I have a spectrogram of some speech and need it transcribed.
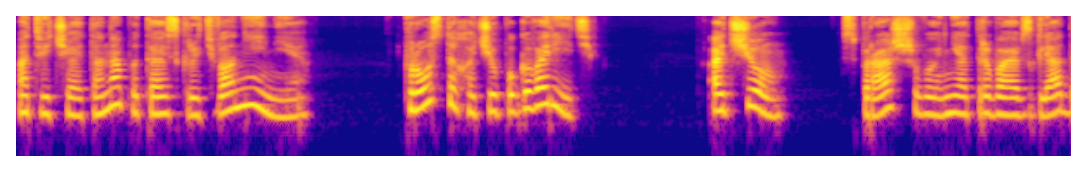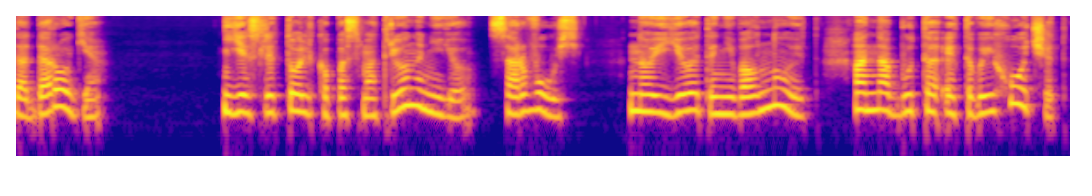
отвечает она, пытаясь скрыть волнение. «Просто хочу поговорить». «О чем?» спрашиваю, не отрывая взгляда от дороги. Если только посмотрю на нее, сорвусь. Но ее это не волнует, она будто этого и хочет.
